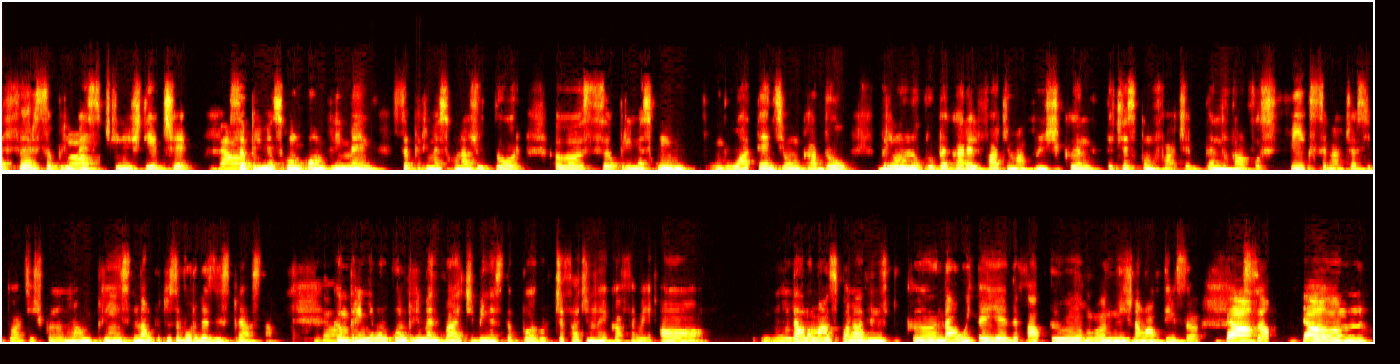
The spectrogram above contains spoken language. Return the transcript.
refer să primesc da. cine știe ce. Da. Să primesc un compliment, să primesc un ajutor, uh, să primesc un, o atenție, un cadou. Primul mm. lucru pe care îl facem atunci când, de ce spun facem? Pentru că am fost fix în acea situație și până nu m-am prins, n-am putut să vorbesc despre asta. Da. Când primim un compliment, vai ce bine stă părul, ce facem noi ca femei? Ah, dar nu m-am spălat de nu știu când, dar uite, e, de fapt, uh, nici n-am avut timp să... Da, să da. Um,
